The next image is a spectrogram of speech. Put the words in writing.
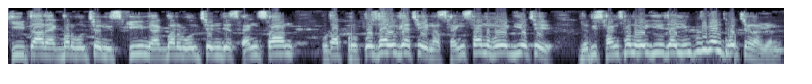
কি তার একবার বলছেন স্কিম, একবার বলছেন যে স্যাংশন, ওটা প্রপোজাল গেছে না স্যাংশন হয়ে গিয়েছে? যদি স্যাংশন হয়ে গিয়ে যায় ইমপ্লিমেন্ট হচ্ছে না কেন?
